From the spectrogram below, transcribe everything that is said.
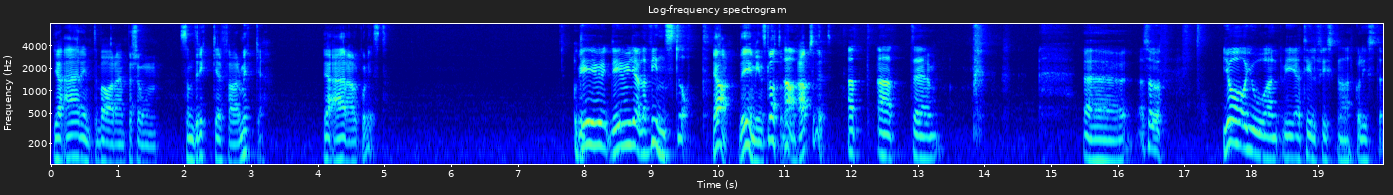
jag är inte bara en person som dricker för mycket. Jag är alkoholist. Och det är ju, det är ju en jävla vinstlott. Ja, det är en vinstlott. Ja. Absolut. Att... att eh, eh, alltså, jag och Johan, vi är tillfrisknande alkoholister.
